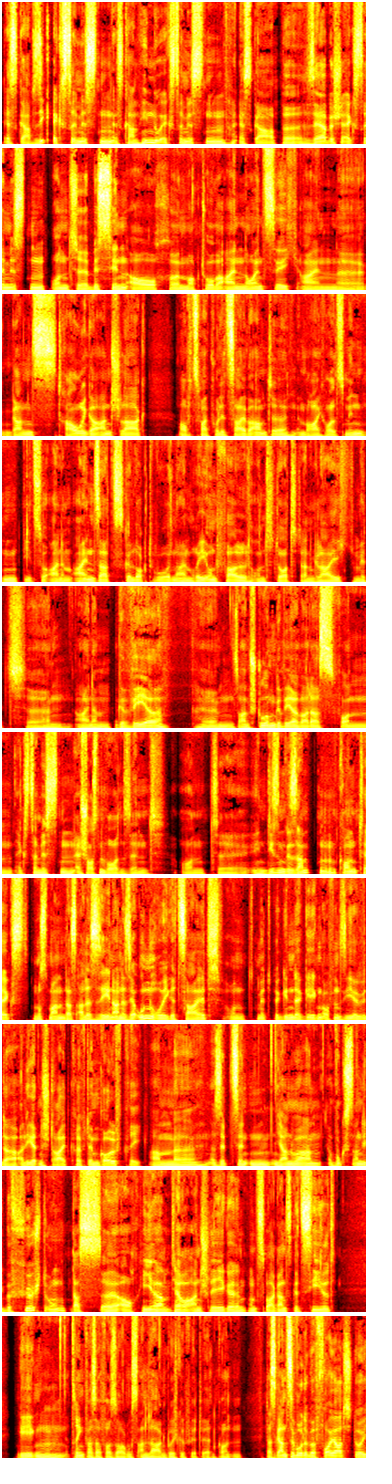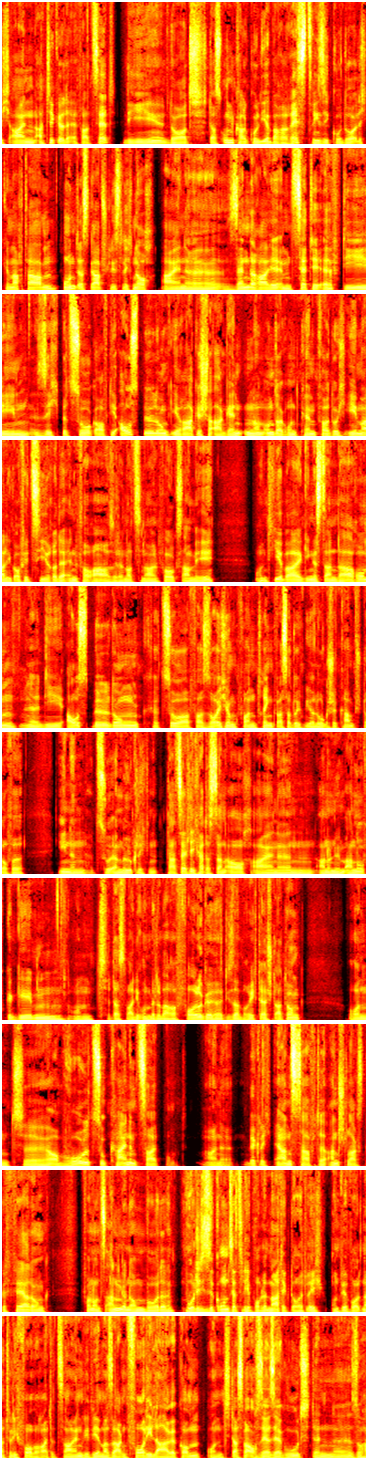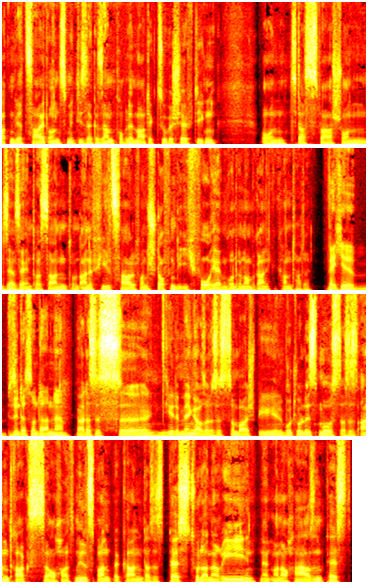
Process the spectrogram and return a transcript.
es gab Sikh-Extremisten, es kam Hindu-Extremisten, es gab äh, serbische Extremisten und äh, bis hin auch im Oktober 91 ein äh, ganz trauriger Anschlag auf zwei Polizeibeamte im Bereich Holzminden, die zu einem Einsatz gelockt wurden, einem Rehunfall und dort dann gleich mit ähm, einem Gewehr, ähm, so einem Sturmgewehr war das, von Extremisten erschossen worden sind. Und äh, in diesem gesamten Kontext muss man das alles sehen, eine sehr unruhige Zeit und mit Beginn der Gegenoffensive der alliierten Streitkräfte im Golfkrieg am äh, 17. Januar wuchs dann die Befürchtung, dass äh, auch hier Terroranschläge, und zwar ganz gezielt, gegen Trinkwasserversorgungsanlagen durchgeführt werden konnten. Das Ganze wurde befeuert durch einen Artikel der FAZ, die dort das unkalkulierbare Restrisiko deutlich gemacht haben. Und es gab schließlich noch eine Sendereihe im ZDF, die sich bezog auf die Ausbildung irakischer Agenten und Untergrundkämpfer durch ehemalige Offiziere der NVA, also der Nationalen Volksarmee. Und hierbei ging es dann darum, äh, die Ausbildung zur Verseuchung von Trinkwasser durch biologische Kampfstoffe ihnen zu ermöglichen. Tatsächlich hat es dann auch einen anonymen Anruf gegeben und das war die unmittelbare Folge dieser Berichterstattung. Und äh, obwohl zu keinem Zeitpunkt eine wirklich ernsthafte Anschlagsgefährdung von uns angenommen wurde, wurde diese grundsätzliche Problematik deutlich und wir wollten natürlich vorbereitet sein, wie wir immer sagen, vor die Lage kommen und das war auch sehr, sehr gut, denn äh, so hatten wir Zeit, uns mit dieser Gesamtproblematik zu beschäftigen. Und das war schon sehr, sehr interessant und eine Vielzahl von Stoffen, die ich vorher im Grunde genommen gar nicht gekannt hatte. Welche sind das unter anderem? Ja, das ist äh, jede Menge. Also das ist zum Beispiel Botulismus, das ist Anthrax, auch als Milzband bekannt. Das ist Pest, Tullamarie, nennt man auch Hasenpest.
